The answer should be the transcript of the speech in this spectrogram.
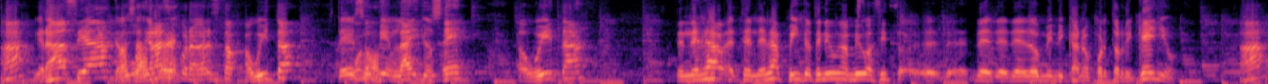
¿Ah? Gracias. Gracias, Gracias por haber estado. Agüita. Ustedes ¿Cómo son no? bien light, yo sé. Agüita. Tenés la, tenés la pinta. Yo tenía un amigo así de, de, de- de dominicano puertorriqueño. ¿Ah?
